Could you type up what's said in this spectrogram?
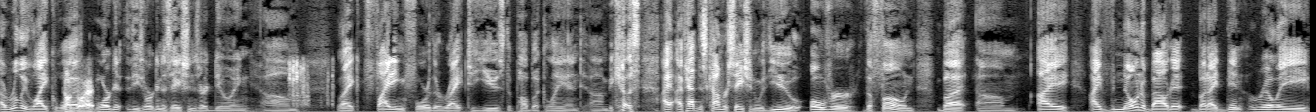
I really like oh, what orga- these organizations are doing, um, like fighting for the right to use the public land. Um, because I, have had this conversation with you over the phone, but um, I I've known about it, but I didn't really.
